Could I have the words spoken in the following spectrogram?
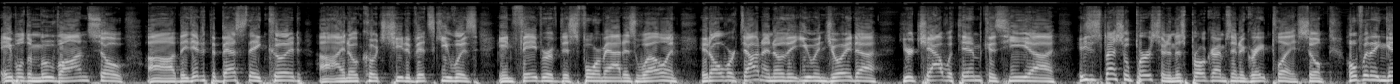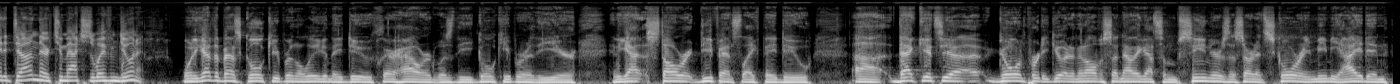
able to move on. So uh, they did it the best they could. Uh, I know Coach Citowicki was in favor of this format as well, and it all worked out. I know that you enjoyed uh, your chat with him because he uh, he's a special person, and this program's in a great place. So hopefully they can get it done. They're two matches away from doing it. When you got the best goalkeeper in the league, and they do, Claire Howard was the goalkeeper of the year, and you got stalwart defense like they do, uh, that gets you going pretty good. And then all of a sudden, now they got some seniors that started scoring. Mimi Eiden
